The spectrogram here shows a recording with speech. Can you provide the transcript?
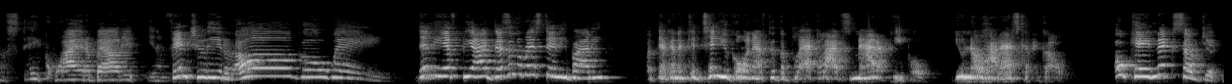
They'll stay quiet about it, and eventually it'll all go away. Then the FBI doesn't arrest anybody, but they're going to continue going after the Black Lives Matter people. You know how that's going to go. Okay, next subject.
